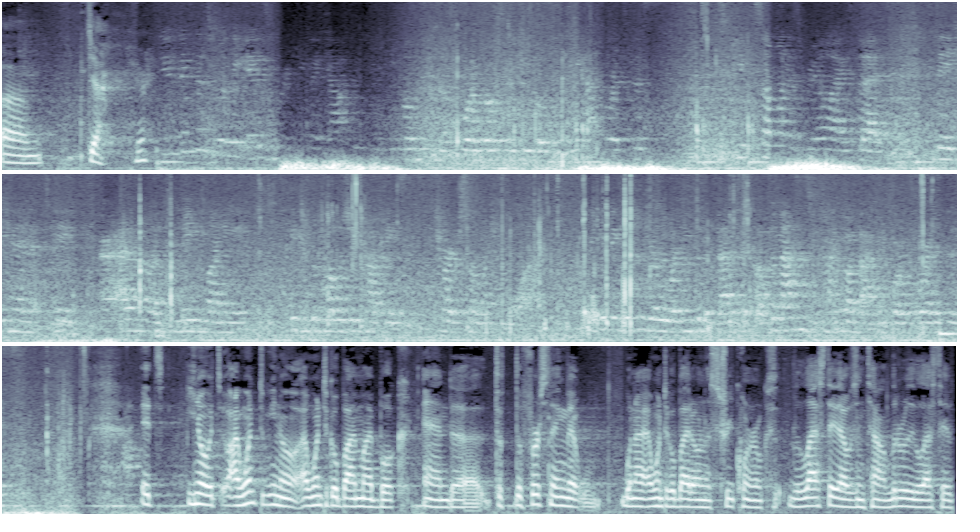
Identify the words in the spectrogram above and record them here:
Um, yeah, here. Do you think this really is bridging the gap between people who can afford books and people who can't, or is this someone has realized that they can take, I don't know, like make money because the publishing companies charge so much more? Do you think this is really working to the benefit of the masses? You're kind of going back and forth, or is this? It's you know it's, I went to you know I went to go buy my book and uh, the, the first thing that when I, I went to go buy it on a street corner 'cause the last day that I was in town literally the last day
